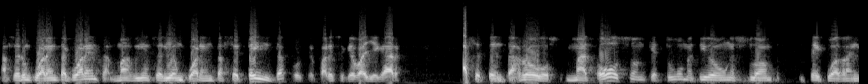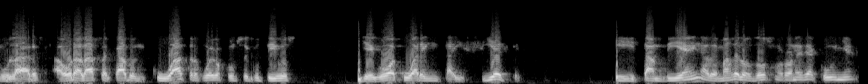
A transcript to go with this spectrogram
hacer un 40-40, más bien sería un 40-70, porque parece que va a llegar a 70 robos. Matt Olson, que estuvo metido en un slump de cuadrangulares, ahora la ha sacado en cuatro juegos consecutivos, llegó a 47. Y también, además de los dos jorrones de Acuña,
